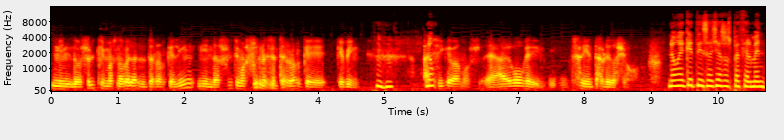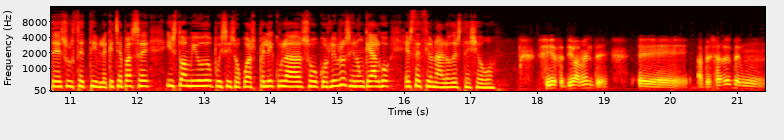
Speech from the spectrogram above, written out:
nin dos últimas novelas de terror que lin, nin dos últimos filmes de terror que, que vin. Uh -huh. Así no. que vamos, é algo que salientable do xogo non é que ti sexas especialmente susceptible que che pase isto a miúdo, pois iso coas películas ou cos libros, senón que é algo excepcional o deste xogo. Sí, efectivamente. Eh, a pesar de ter un,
